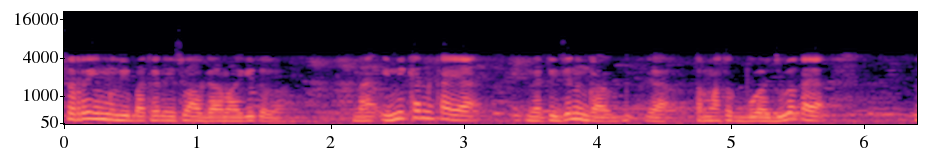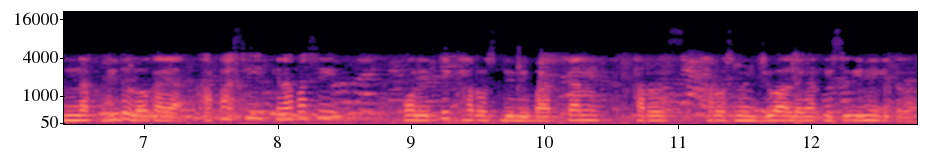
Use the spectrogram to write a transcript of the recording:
sering melibatkan isu agama gitu loh. Nah ini kan kayak netizen enggak ya termasuk gua juga kayak enak gitu loh kayak apa sih kenapa sih politik harus dilibatkan harus harus menjual dengan isu ini gitu loh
